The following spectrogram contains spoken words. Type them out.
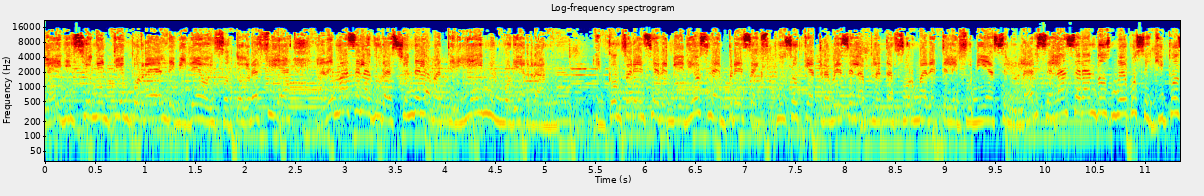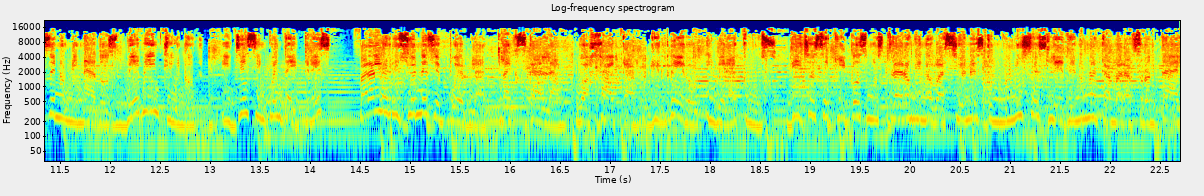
la edición en tiempo real de video y fotografía, además de la duración de la batería y memoria RAM. En conferencia de medios, la empresa expuso que a través de la plataforma de telefonía celular se lanzarán dos nuevos equipos denominados B21 y Y53 para las regiones de Puebla, Tlaxcala, Oaxaca, Guerrero y Veracruz. Dichos equipos mostraron innovaciones como luces LED en una cámara frontal,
